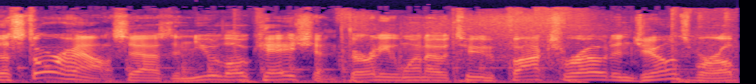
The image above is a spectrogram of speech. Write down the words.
The Storehouse has a new location, 3102 Fox Road in Jonesboro,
